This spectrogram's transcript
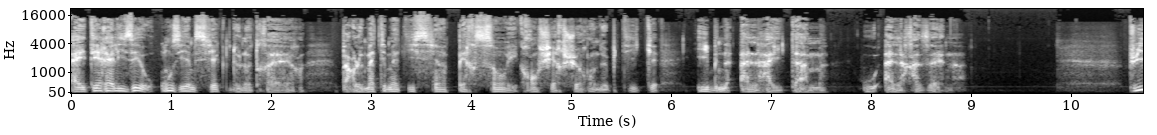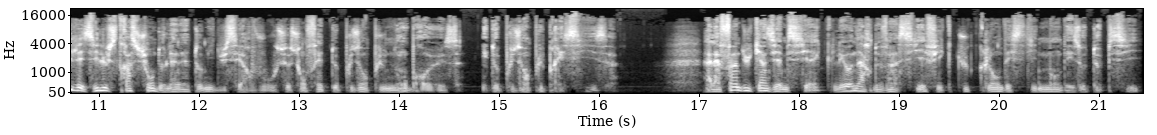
a été réalisé au XIe siècle de notre ère par le mathématicien persan et grand chercheur en optique Ibn al-Haytham ou al-Razen. Puis les illustrations de l'anatomie du cerveau se sont faites de plus en plus nombreuses et de plus en plus précises. À la fin du XVe siècle, Léonard de Vinci effectue clandestinement des autopsies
